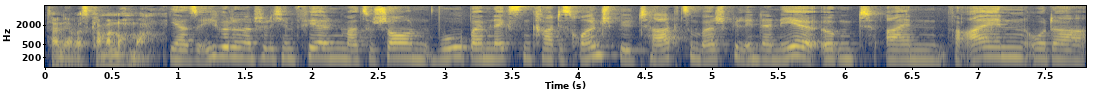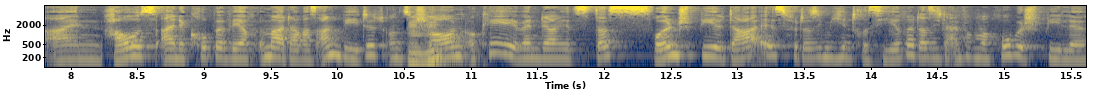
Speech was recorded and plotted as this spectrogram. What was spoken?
Tanja, was kann man noch machen? Ja, also ich würde natürlich empfehlen, mal zu schauen, wo beim nächsten gratis Rollenspieltag zum Beispiel in der Nähe irgendein Verein oder ein Haus, eine Gruppe, wer auch immer da was anbietet und zu schauen, okay, wenn da jetzt das Rollenspiel da ist, für das ich mich interessiere, dass ich da einfach mal Probe spiele.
